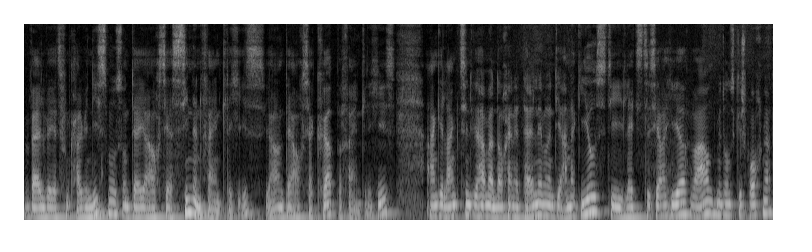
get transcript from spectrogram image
weil wir jetzt vom Calvinismus und der ja auch sehr sinnenfeindlich ist, ja, und der auch sehr körperfeindlich ist, angelangt sind. Wir haben ja noch eine Teilnehmerin, die Anna Gius, die letztes Jahr hier war und mit uns gesprochen hat.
